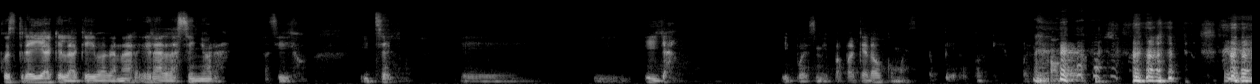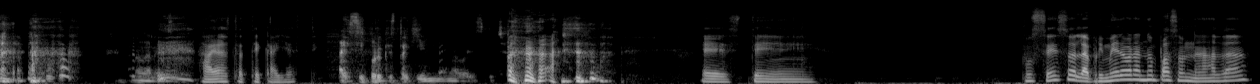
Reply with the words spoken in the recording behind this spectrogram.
pues creía que la que iba a ganar era la señora, así dijo. Itzel. Eh, y, ya. Y pues mi papá quedó como estúpido porque pues, no. no Ay, hasta te callaste. Ay, sí, porque está aquí no me voy a escuchar. este. Pues eso, la primera hora no pasó nada.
